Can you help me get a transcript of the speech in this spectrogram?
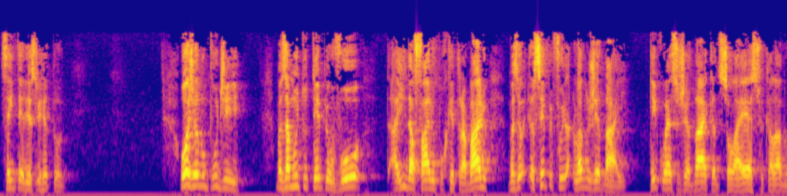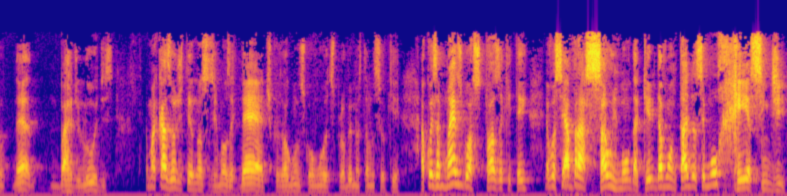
sem interesse de retorno. Hoje eu não pude ir, mas há muito tempo eu vou, ainda falho porque trabalho, mas eu, eu sempre fui lá no Jedi. Quem conhece o Jedi, que é do Solaeste, fica lá no, né, no bairro de Lourdes, é uma casa onde tem nossos irmãos idéticos, alguns com outros problemas, então não sei o quê. A coisa mais gostosa que tem é você abraçar um irmão daquele dar vontade de você morrer assim de,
